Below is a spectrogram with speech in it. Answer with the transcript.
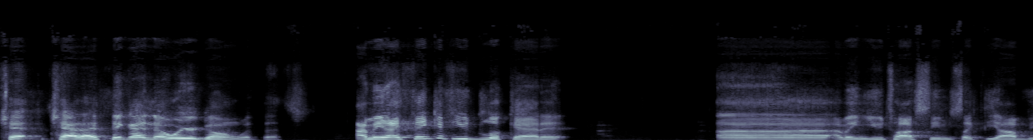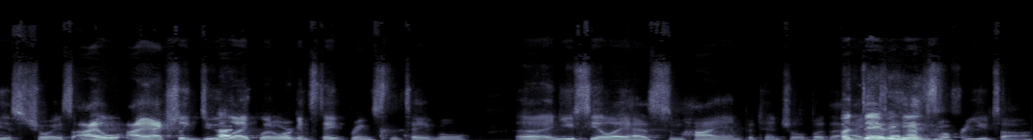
Chad, Chad, I think I know where you're going with this. I mean, I think if you'd look at it, uh, I mean, Utah seems like the obvious choice. I I actually do I, like what Oregon State brings to the table, uh, and UCLA has some high end potential. But but David, he's for Utah.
